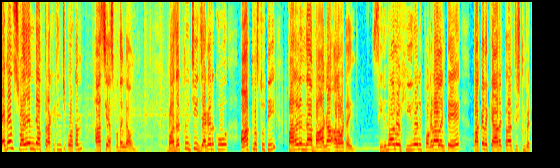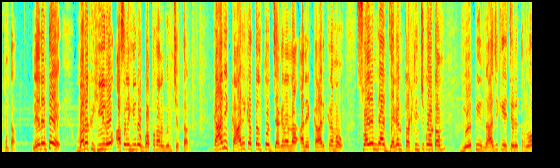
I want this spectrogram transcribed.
జగన్ స్వయంగా ప్రకటించుకోవటం హాస్యాస్పదంగా ఉంది. మొదటి నుంచి జగన్కు ఆత్మస్థుతి పరనింద బాగా అలవాటైంది. సినిమాలో హీరోని పొగడాలంటే పక్కన క్యారెక్టర్ ఆర్టిస్ట్ని పెట్టుకుంటారు లేదంటే మరొక హీరో అసలు హీరో గొప్పతనం గురించి చెప్తాడు. కానీ కార్యకర్తలతో జగనన్న అనే కార్యక్రమం స్వయంగా జగన్ ప్రకటించుకోవటం ఏపీ రాజకీయ చరిత్రలో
